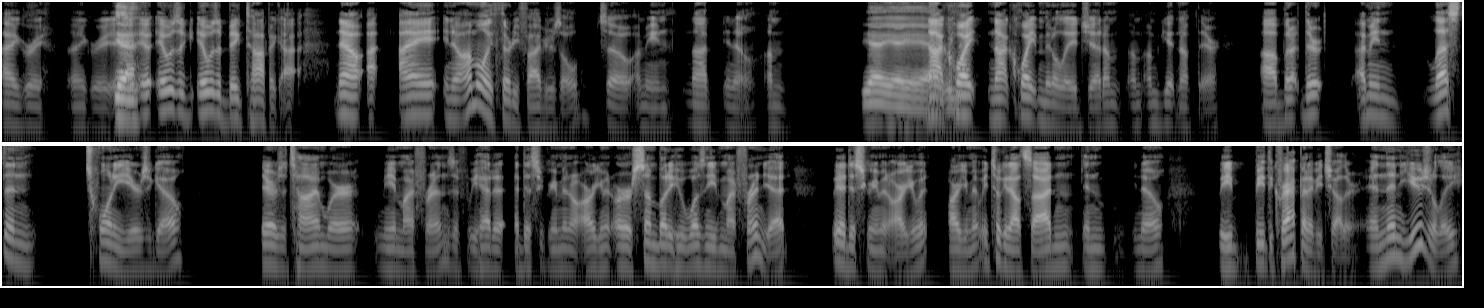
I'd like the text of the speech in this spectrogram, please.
I agree. I agree. It- Yeah. It, it, was a it was a big topic. I, now I, I you know I'm only 35 years old, so I mean not you know I'm Yeah, yeah, yeah. yeah. not we quite not quite middle aged yet. I'm, I'm I'm getting up there. Uh, but there, I mean, less than 20 years ago, there's a time where me and my friends, if we had a, a disagreement or argument, or somebody who wasn't even my friend yet, we had a disagreement, argument, argument. We took it outside, and, and you know, we beat the crap out of each other. And then usually,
